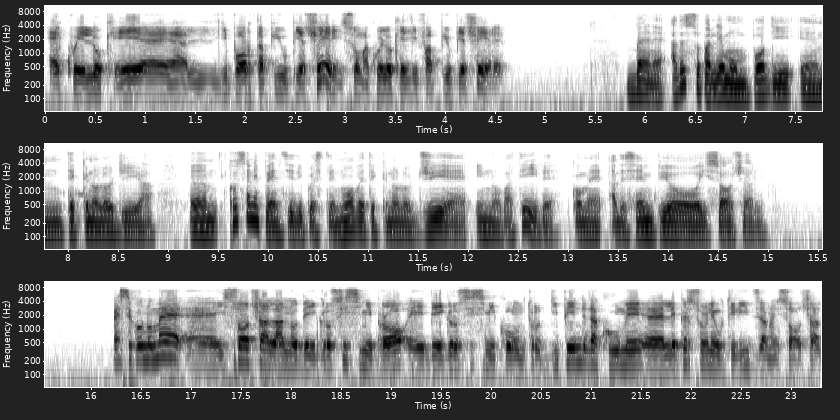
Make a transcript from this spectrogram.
è quello che eh, gli porta più piacere, insomma, quello che gli fa più piacere. Bene, adesso parliamo un po' di ehm, tecnologia. Um, cosa ne pensi di queste nuove tecnologie innovative, come ad esempio i social? Beh, secondo me eh, i social hanno dei grossissimi pro e dei grossissimi contro, dipende da come eh, le persone utilizzano i social,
